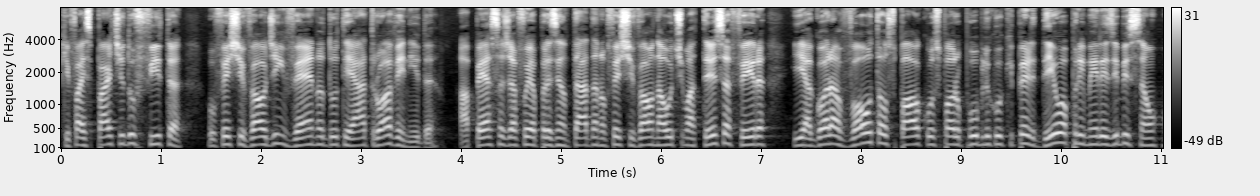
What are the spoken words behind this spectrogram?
que faz parte do FITA, o Festival de Inverno do Teatro Avenida. A peça já foi apresentada no festival na última terça-feira e agora volta aos palcos para o público que perdeu a primeira exibição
